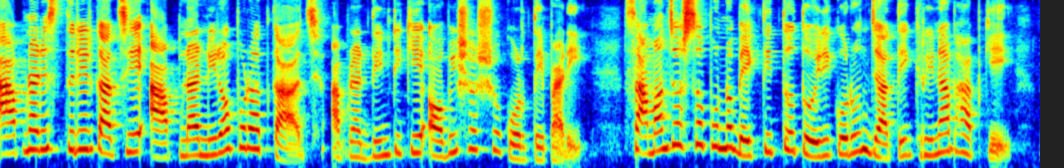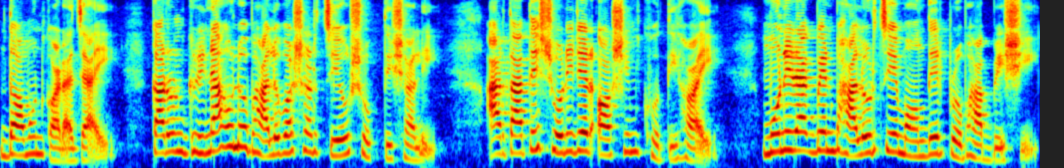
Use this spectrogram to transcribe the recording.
আপনার স্ত্রীর কাছে আপনার নিরপরাধ কাজ আপনার দিনটিকে অবিশ্বাস্য করতে পারে। সামঞ্জস্যপূর্ণ ব্যক্তিত্ব তৈরি করুন যাতে ঘৃণাভাবকে দমন করা যায়। কারণ ঘৃণা হলো ভালোবাসার চেয়েও শক্তিশালী। আর তাতে শরীরের অসীম ক্ষতি হয়। মনে রাখবেন ভালোর চেয়ে মন্দের প্রভাব বেশি।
